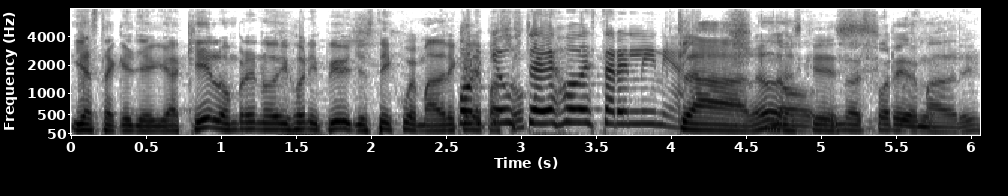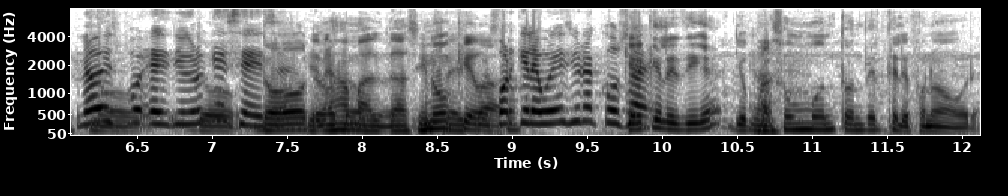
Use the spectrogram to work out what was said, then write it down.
Y hasta que llegué aquí, el hombre no dijo ni pío. Yo, este hijo de madre, ¿qué le Porque pasó? usted dejó de estar en línea. Claro, No, es que es, no es por de eso. madre. No, es por- eh, yo creo que es esa. no, Tienes no, a no, maldad no. siempre No, que va. Porque le voy a decir una cosa. ¿Quiere que les diga? Yo paso un montón del teléfono ahora.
